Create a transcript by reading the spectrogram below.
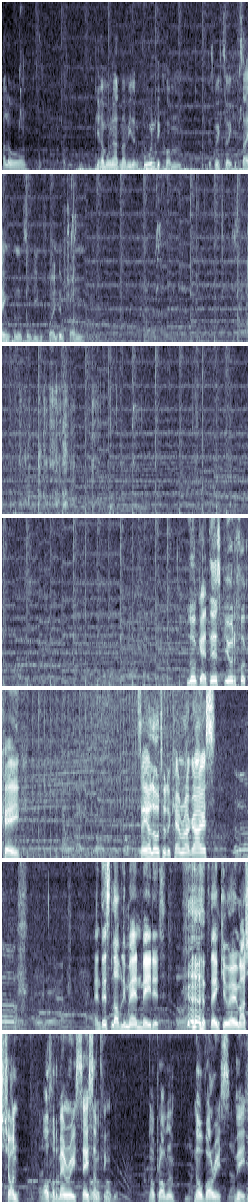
Hallo. Die Ramona hat mal wieder einen Kuchen bekommen. Das möchte ich euch jetzt zeigen von unserem lieben Freund dem John. Look at this beautiful cake. Say hello to the camera, guys. Hello. And this lovely man made it. Thank you very much, John. All for the memories. Say something. No problem? No, worries, mate.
